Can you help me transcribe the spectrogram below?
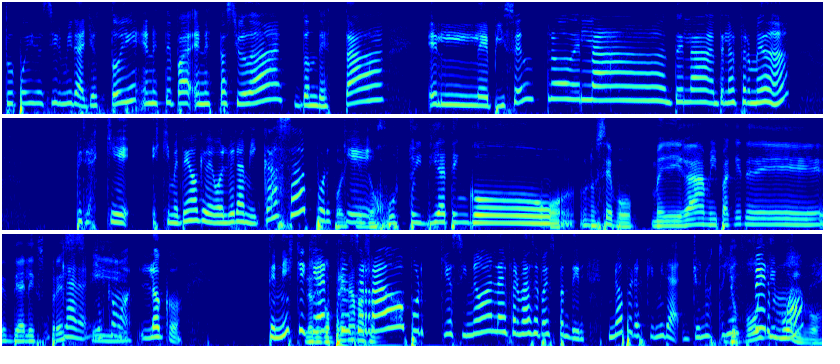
Tú podéis decir, mira, yo estoy en este pa- en esta ciudad donde está el epicentro de la, de la, de la enfermedad, pero es que es que me tengo que devolver a mi casa porque, Porque no justo hoy día tengo, no sé, po, me llegaba mi paquete de, de AliExpress claro, y, y, es como, loco, tenéis que quedarte en encerrado porque si no la enfermedad se puede expandir. No, pero es que mira, yo no estoy Yo voy y enfermo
